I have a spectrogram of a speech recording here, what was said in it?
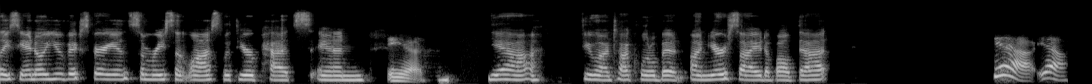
Lacie, I know you've experienced some recent loss with your pets. And yeah, yeah. If you want to talk a little bit on your side about that. Yeah, yeah.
